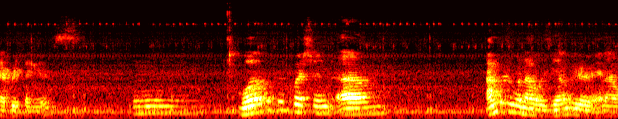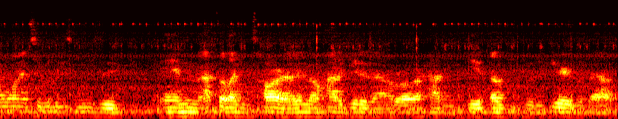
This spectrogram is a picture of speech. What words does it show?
everything is? Mm, well, good question. Um, I remember when I was younger and I wanted to release music, and I felt like it was hard. I didn't know how to get it out or how to get other people to hear it without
